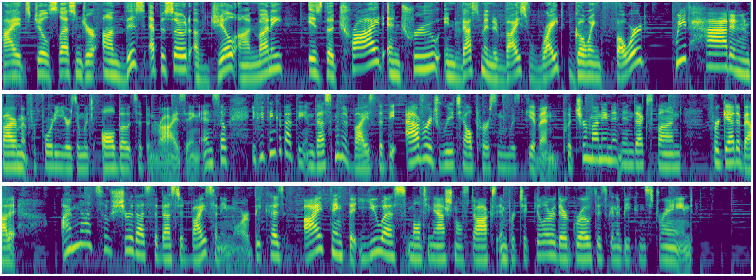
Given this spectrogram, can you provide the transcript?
Hi, it's Jill Schlesinger. On this episode of Jill on Money, is the tried and true investment advice right going forward? We've had an environment for 40 years in which all boats have been rising. And so, if you think about the investment advice that the average retail person was given, put your money in an index fund, forget about it. I'm not so sure that's the best advice anymore because I think that US multinational stocks in particular, their growth is going to be constrained.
